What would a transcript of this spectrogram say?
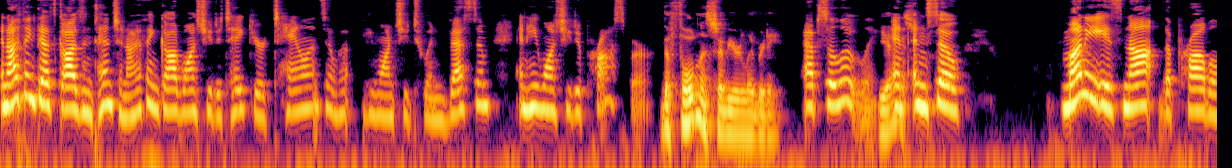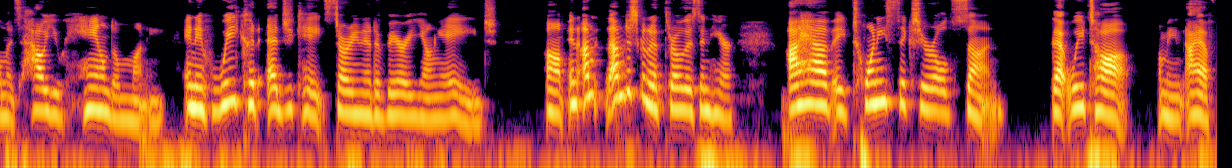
and i think that's god's intention i think god wants you to take your talents and he wants you to invest them and he wants you to prosper the fullness of your liberty. Absolutely. Yes. And and so money is not the problem, it's how you handle money. And if we could educate starting at a very young age, um, and I'm I'm just gonna throw this in here. I have a 26 year old son that we taught. I mean, I have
